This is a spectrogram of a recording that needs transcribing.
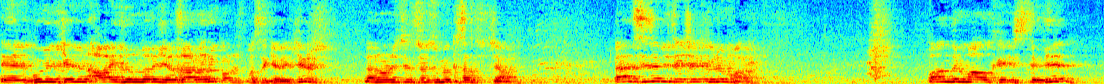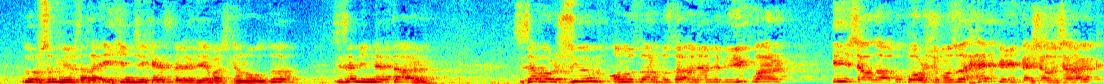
e, bu ülkenin aydınları, yazarları konuşması gerekir. Ben onun için sözümü kısa tutacağım. Ben size bir teşekkürüm var. Bandırma halkı istedi. Dursun Mirza da ikinci kez belediye başkanı oldu. Size minnettarım. Size borçluyum. Omuzlarımızda önemli bir yük var. İnşallah bu borcumuzu hep birlikte çalışarak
